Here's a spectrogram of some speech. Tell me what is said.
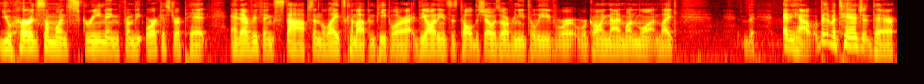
you heard someone screaming from the orchestra pit and everything stops and the lights come up and people are the audience is told the show is over you need to leave we're, we're calling 911 like the, anyhow a bit of a tangent there.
